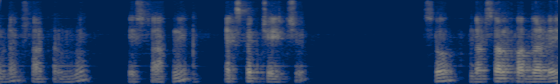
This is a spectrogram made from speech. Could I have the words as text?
కూడా షార్ట్ టర్మ్లో ఈ స్టాక్ని ఎక్స్పెక్ట్ చేయొచ్చు. So that's all for the day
